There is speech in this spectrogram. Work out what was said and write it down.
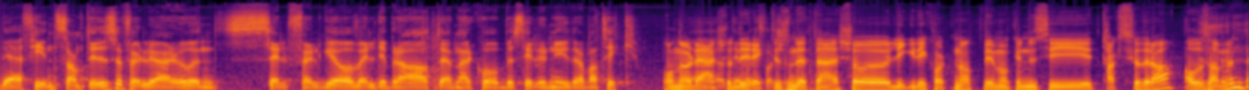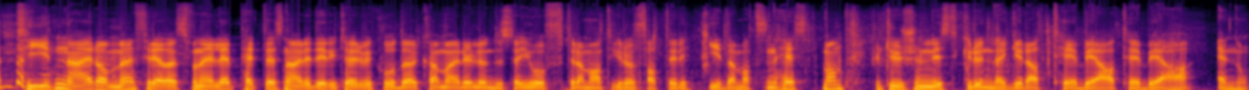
det, er fint. Samtidig selvfølgelig er det jo en selvfølge og veldig bra at NRK bestiller ny dramatikk. Og når det er så direkte som dette er, så ligger det i kortene at vi må kunne si takk skal dere ha, alle sammen. Tiden er omme. Fredagspanelet. Petter Snare, direktør ved Koda, Kamari Lundestad Joff, dramatiker og forfatter. Ida Madsen Hestmann, kulturjournalist, grunnlegger av TBA, TBA.no.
